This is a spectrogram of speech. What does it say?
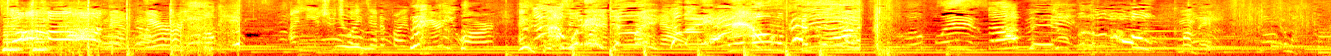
No, mom. Man, where are you located? I need you to identify where you are and no, what are you doing? right now. Somebody help! Oh, please. Oh, please. Stop it. No. Come on, babe. Come on.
